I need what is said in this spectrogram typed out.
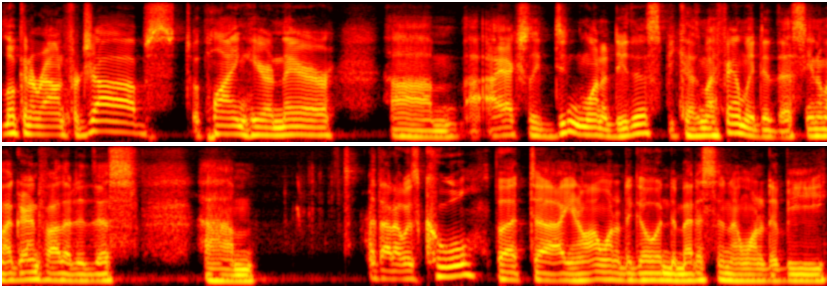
looking around for jobs, applying here and there. Um, I actually didn't want to do this because my family did this. You know, my grandfather did this. Um, I thought I was cool, but uh, you know, I wanted to go into medicine. I wanted to be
